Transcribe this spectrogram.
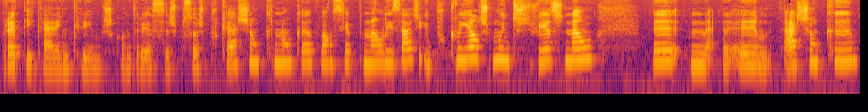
praticarem crimes contra essas pessoas porque acham que nunca vão ser penalizados e porque eles muitas vezes não Uh, uh, acham que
